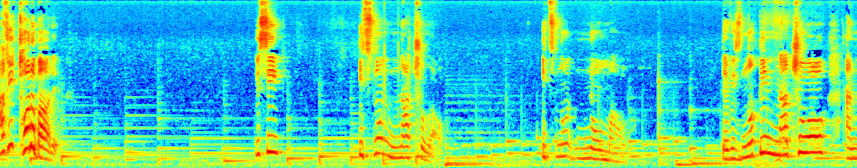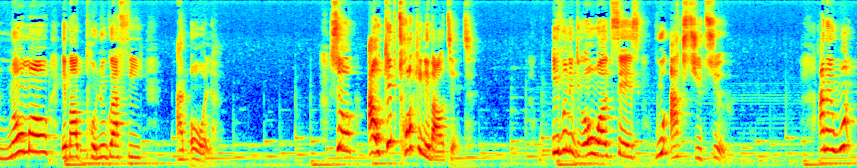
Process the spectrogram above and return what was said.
Have you thought about it? You see, it's not natural. It's not normal. There is nothing natural and normal about pornography at all. So I'll keep talking about it even if the old world says, Who asked you to? And I want,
